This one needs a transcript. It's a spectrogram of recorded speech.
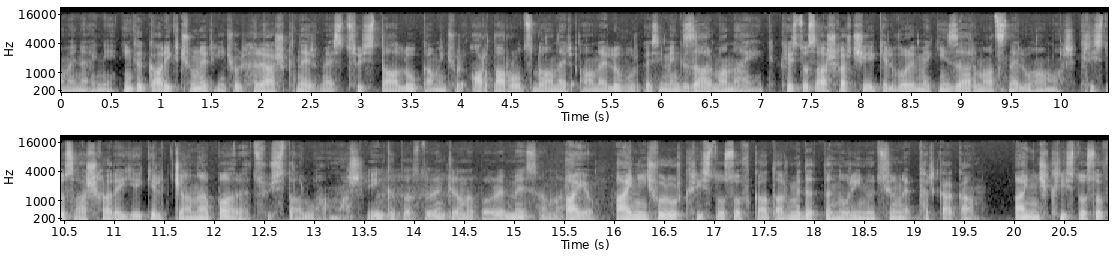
ամենայնի։ Ինքը կարիք չուներ ինչ որ հրաշքներ մեզ ցույց տալու կամ ինչ որ արտառոց բաներ անելու, որպեսզի մենք զարմանայինք։ Քրիստոս աշխարհ չի եկել որևէ մեկին զարմացնելու համար։ Քրիստոս աշխարհ է եկել ճանապարհը ցույց տալու համար։ Ինքը աստորեն ճանապարհ է մեզ համար։ Այո, այն ինչ որ Քրիստոսով կատարվում է, դա տնորինություն է փրկական այն ինչ Քրիստոսով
